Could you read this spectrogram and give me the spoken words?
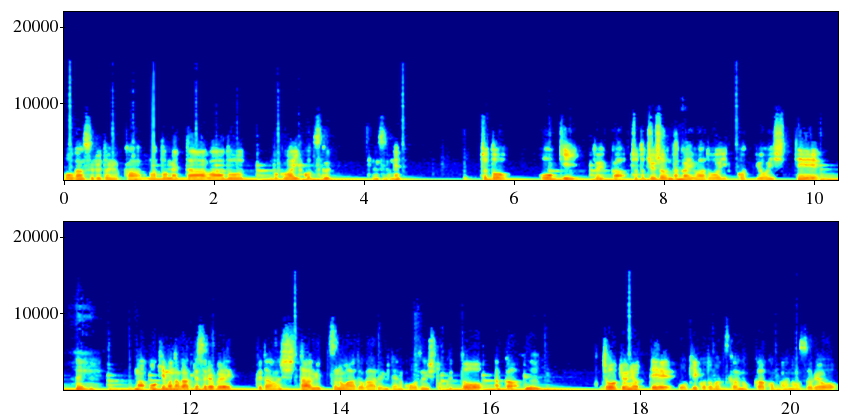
包含するというか、まとめたワードを僕は1個作るんですよね。ちょっと大きいというか、ちょっと抽象度の高いワードを1個用意して、はいはい。まあ、大きいものがあって、それをブレイクダウンした3つのワードがあるみたいな構図にしとくと、なんかうん。状況によって大きい言葉を使うのか、こあのそれを、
